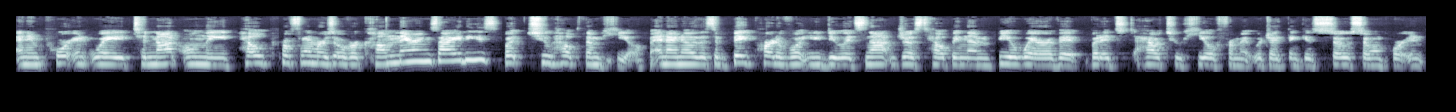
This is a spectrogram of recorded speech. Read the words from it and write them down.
and important way to not only help performers overcome their anxieties, but to help them heal. And I know that's a big part of what you do. It's not just helping them be aware of it, but it's how to heal from it, which I think is so, so important.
